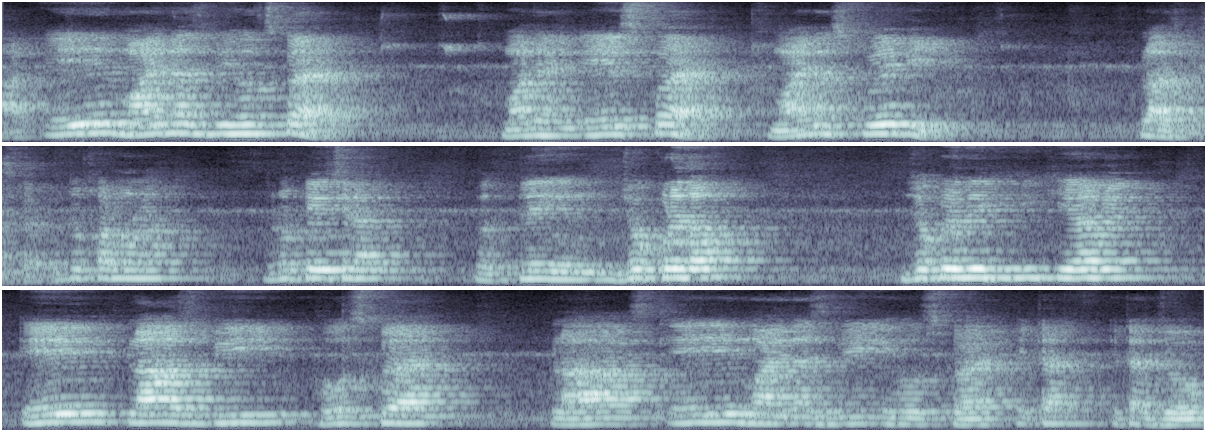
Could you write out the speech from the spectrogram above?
আর a minus b whole square মানে a square minus two a b plus b square দুটো ফর্মুলা দুটো পেয়েছিলাম যোগ করে দাও। যোগ করে দিয়ে কী হবে? A plus b whole square plus a minus b whole square এটা এটা যোগ,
